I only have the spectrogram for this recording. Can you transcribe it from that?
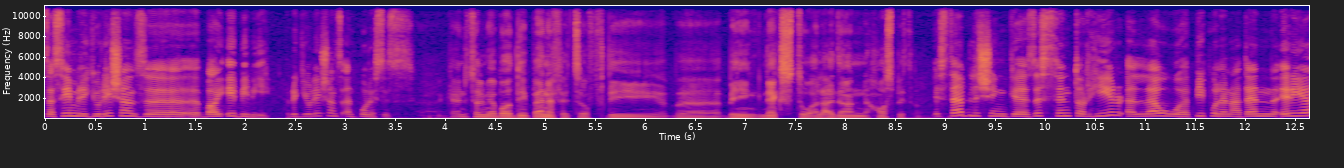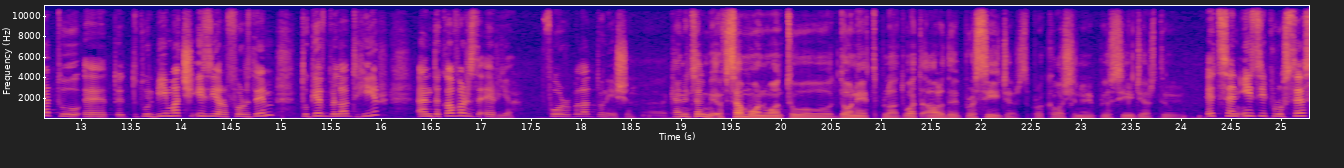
the, same regulations uh, by ABB, regulations and policies. Uh, can you tell me about the benefits of the uh, being next to Al Adan Hospital? Establishing uh, this center here allow people in Adan area to, to, it will be much easier for them to give blood here and covers the area for blood donation. Uh, can you tell me if someone want to donate blood, what are the procedures, precautionary procedures to? It's an easy process.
